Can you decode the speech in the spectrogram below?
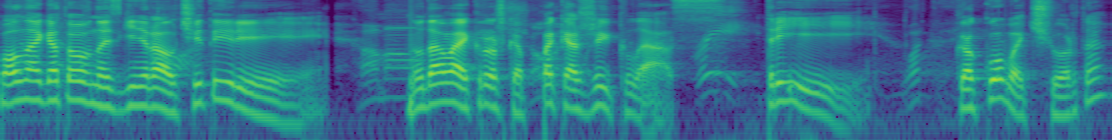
Полная готовность, генерал. Четыре. Ну давай, крошка, покажи класс. Три. Какого черта?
